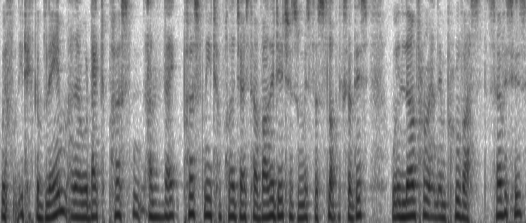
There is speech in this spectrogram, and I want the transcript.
We fully take the blame, and I would like to person I'd like personally to apologize to our validators who missed the because of this. We'll learn from it and improve our services.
